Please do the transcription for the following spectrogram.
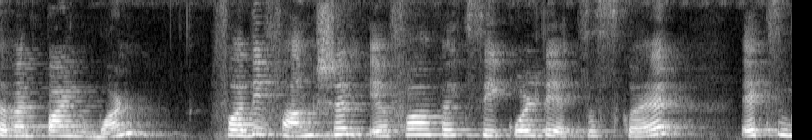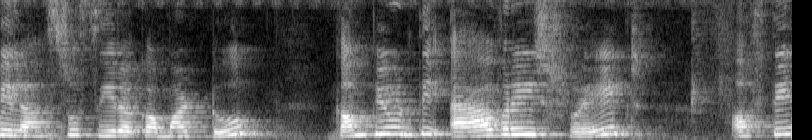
seven point one for the function f of x equal to x square x belongs to zero comma to compute the average rate of the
